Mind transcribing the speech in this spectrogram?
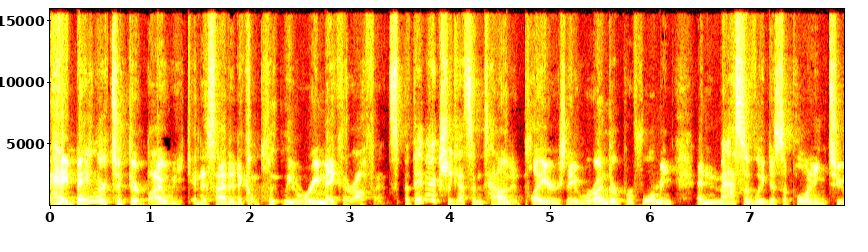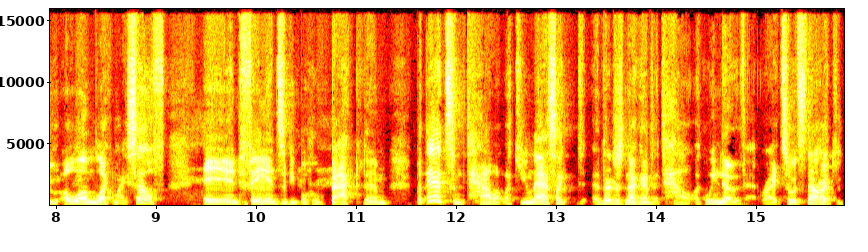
hey, Baylor took their bye week and decided to completely remake their offense, but they've actually got some talented players. They were underperforming and massively disappointing to alum like myself and mm-hmm. fans and people who backed them, but they had some talent. Like UMass, like they're just not gonna have the talent. Like we know that, right? So it's not Right. like you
